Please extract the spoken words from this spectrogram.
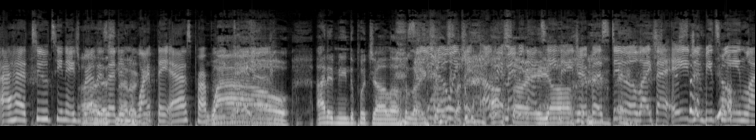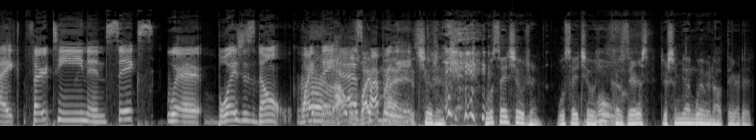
I, I had two teenage Oh, brothers that's that didn't okay. wipe their ass properly. Wow, I didn't mean to put y'all on. Like, You know, I'm so- okay, I'm maybe sorry, not y'all. teenager, but still like that age in between like thirteen and six, where boys just don't wipe their ass properly. ass. Children. we'll say children. We'll say children because there's there's some young women out there that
